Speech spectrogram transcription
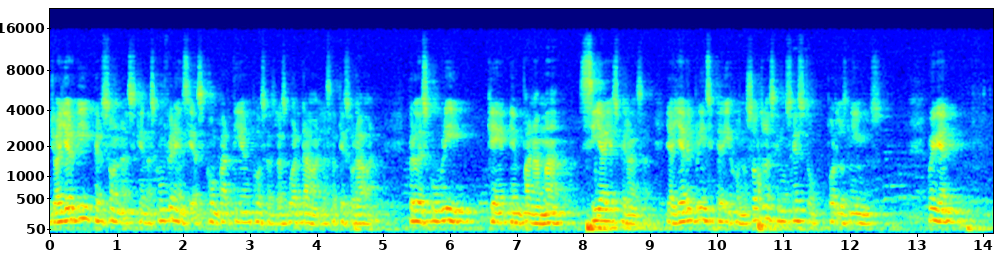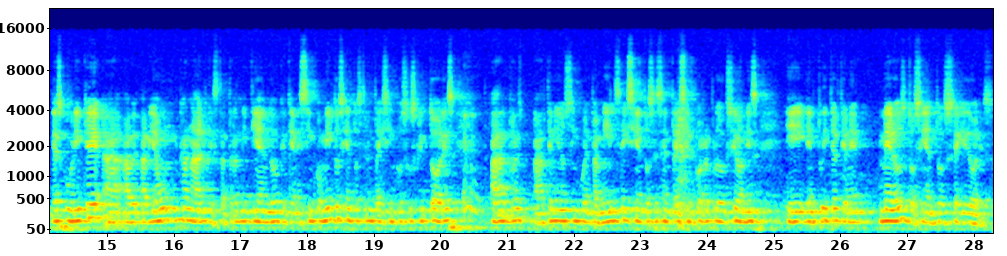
Yo ayer vi personas que en las conferencias compartían cosas, las guardaban, las atesoraban, pero descubrí que en Panamá sí hay esperanza. Y ayer el príncipe dijo, nosotros hacemos esto por los niños. Muy bien, descubrí que ah, había un canal que está transmitiendo, que tiene 5.235 suscriptores, ha, ha tenido 50.665 reproducciones y en Twitter tiene meros 200 seguidores.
